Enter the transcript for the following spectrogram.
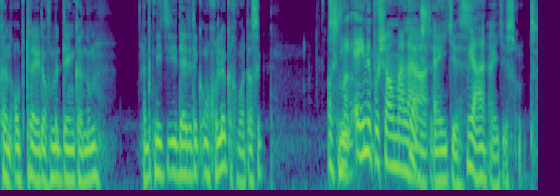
kan optreden of mijn ding kan doen... heb ik niet het idee dat ik ongelukkig word. Als, ik, als die maar, ene persoon maar luistert. Ja, eentjes. Ja. Eentjes is goed.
